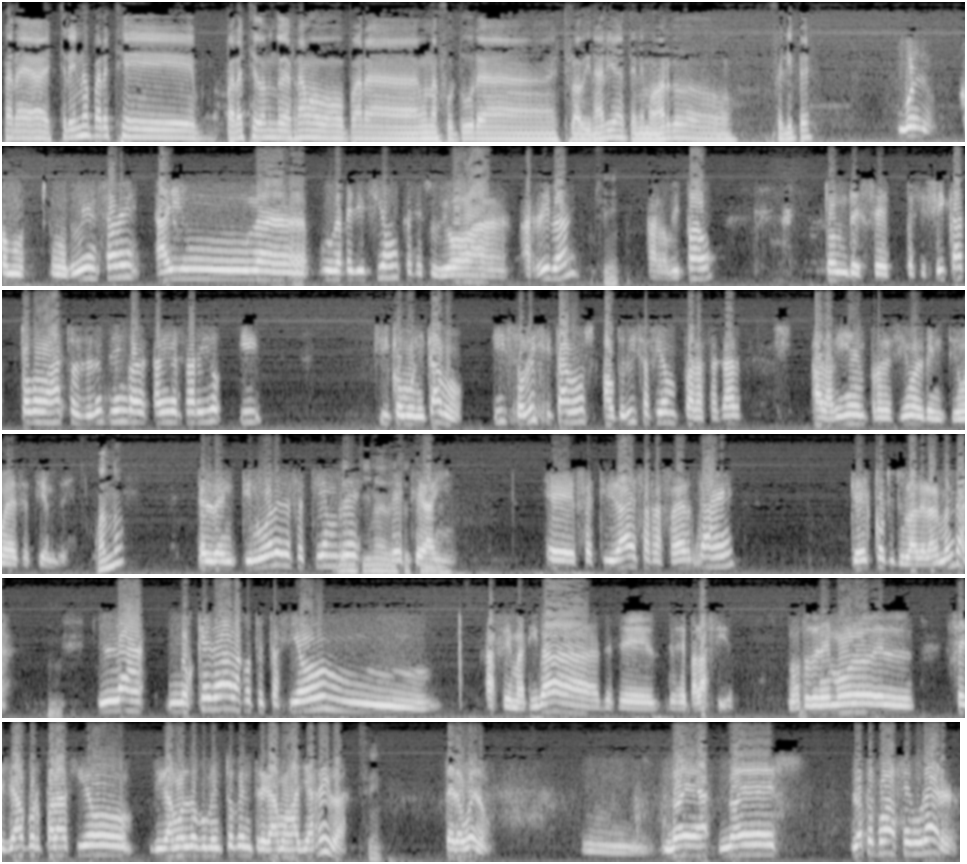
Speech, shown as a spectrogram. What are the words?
Para estreno para este para este domingo de Ramos para una futura extraordinaria tenemos algo Felipe Bueno, como, como tú bien sabes, hay una, una petición que se subió a- arriba, sí al obispado, donde se especifica todos los actos del 75 aniversario y, y comunicamos y solicitamos autorización para sacar a la Virgen en procesión el 29 de septiembre. ¿Cuándo? El 29 de septiembre 29 de este septiembre. año. Eh, festividad de San Rafael Caje, que es cotitular de la hermandad. Mm. La, nos queda la contestación afirmativa desde, desde Palacio. Nosotros tenemos el sellado por Palacio, digamos, el documento que entregamos allá arriba. sí Pero bueno, mm, no es, no es, no te puedo asegurar,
